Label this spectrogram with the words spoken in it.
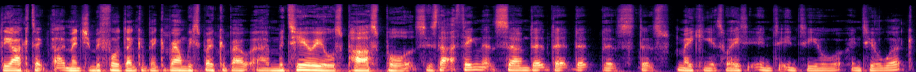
the architect that I mentioned before, Duncan Baker Brown. We spoke about uh, materials passports. Is that a thing that's um, that, that that that's that's making its way into into your into your work?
